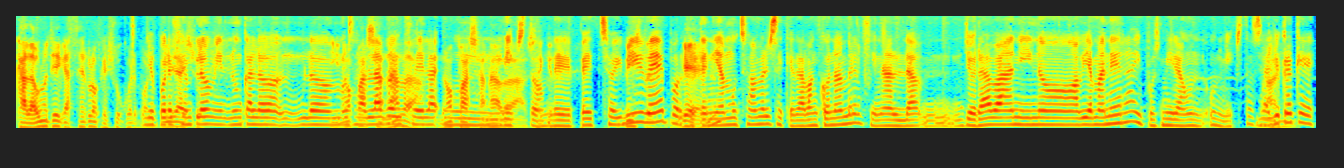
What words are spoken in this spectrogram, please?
cada uno tiene que hacer lo que su cuerpo Yo, por ejemplo, mi- nunca lo, lo no hemos pasa hablado, nada, hice la- no un mixto queda- de pecho y vive porque bien. tenía mucho hambre y se quedaban con hambre. Al final la- lloraban y no había manera y pues mira, un, un mixto. O sea, Bueno. yo creo que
